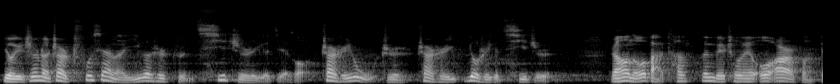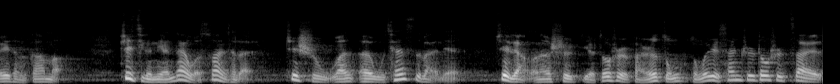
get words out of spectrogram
有一支呢，这儿出现了一个是准七支的一个结构，这儿是一个五支，这儿是又是一个七支，然后呢，我把它分别称为 O 阿尔法、贝塔、伽马，这几个年代我算下来，这是五万呃五千四百年，这两个呢是也都是，反正总总归这三支都是在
